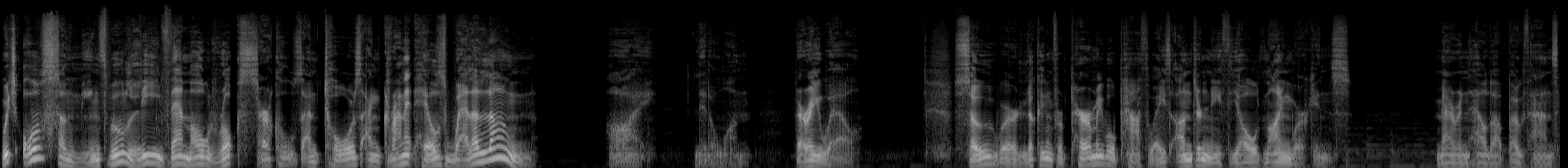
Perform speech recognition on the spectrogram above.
which also means we'll leave them old rock circles and tors and granite hills well alone. Aye, little one. Very well. So we're looking for permeable pathways underneath the old mine workings. Merrin held out both hands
